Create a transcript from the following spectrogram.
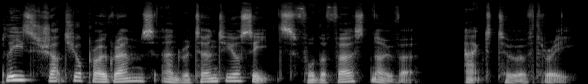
please shut your programs and return to your seats for the first Nova, Act 2 of 3.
